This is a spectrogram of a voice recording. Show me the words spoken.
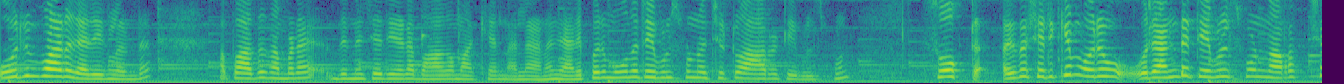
ഒരുപാട് കാര്യങ്ങളുണ്ട്. അപ്പോൾ അത് നമ്മുടെ ദിനചര്യയുടെ ഭാഗമാക്കിയാൽ നല്ലതാണ്. ഞാനിപ്പോൾ ഒരു മൂന്ന് ടേബിൾ സ്പൂൺ വെച്ചിട്ടു ആറ് ടേബിൾ സ്പൂൺ സോക്ട് ഇത് ശരിക്കും ഒരു രണ്ട് ടേബിൾ സ്പൂൺ നിറച്ച്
